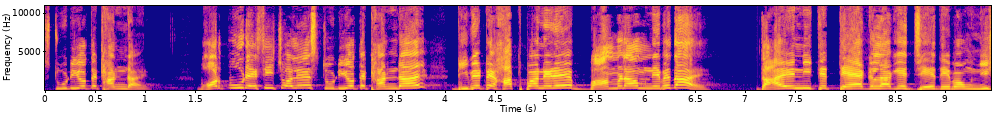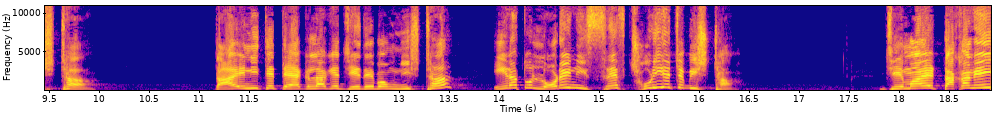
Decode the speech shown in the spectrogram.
স্টুডিওতে ঠান্ডায়। ভরপুর এসি চলে স্টুডিওতে ঠান্ডায়, ডিবেটে হাত পা নেড়ে বামরাম নেবে দায় দায়ে নিতে ত্যাগ লাগে জেদ এবং নিষ্ঠা। দায়ে নিতে ত্যাগ লাগে জেদ এবং নিষ্ঠা। এরা তো লড়েনি, স্রেফ ছড়িয়েছে বিষ্ঠা। যে মায়ের টাকা নেই,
